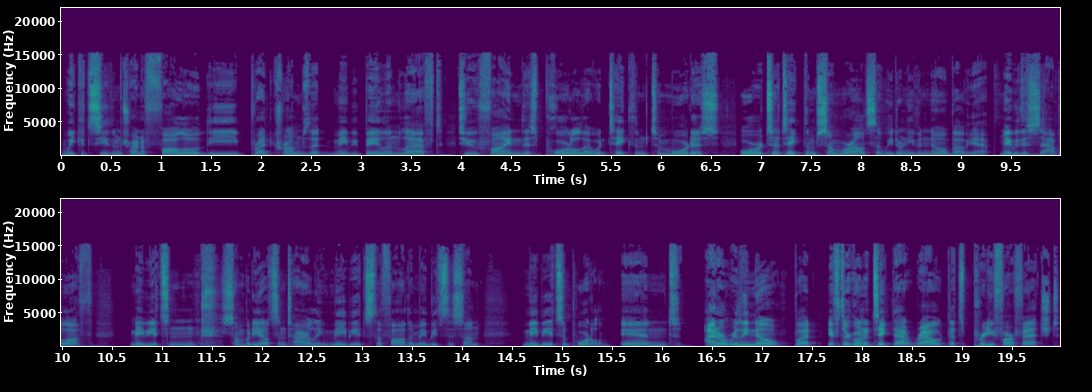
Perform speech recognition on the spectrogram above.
we could see them trying to follow the breadcrumbs that maybe Baylan left to find this portal that would take them to Mortis or to take them somewhere else that we don't even know about yet. Maybe this is Abeloth. Maybe it's somebody else entirely. Maybe it's the father. Maybe it's the son maybe it's a portal. And I don't really know, but if they're going to take that route, that's pretty far fetched.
